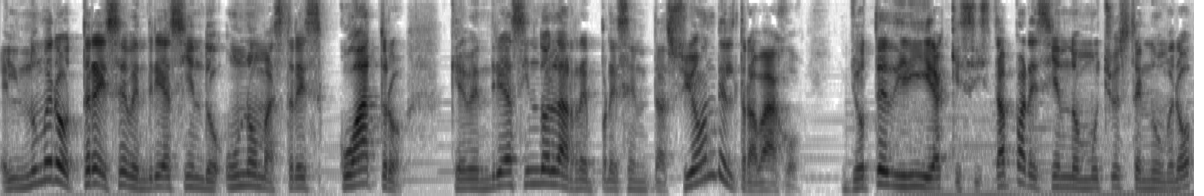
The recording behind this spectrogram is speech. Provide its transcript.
el número 13 vendría siendo 1 más 3, 4, que vendría siendo la representación del trabajo. Yo te diría que si está apareciendo mucho este número,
